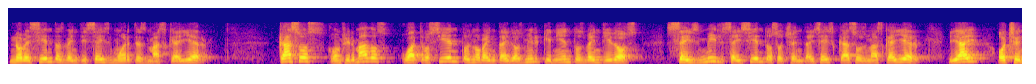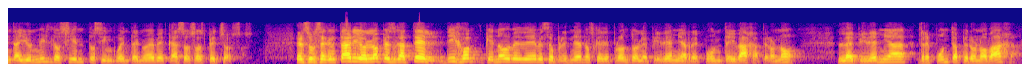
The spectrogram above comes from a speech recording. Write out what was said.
926 muertes más que ayer. Casos confirmados 492.522, 6.686 casos más que ayer y hay 81.259 casos sospechosos. El subsecretario López Gatel dijo que no debe sorprendernos que de pronto la epidemia repunte y baja, pero no. La epidemia repunta pero no baja.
